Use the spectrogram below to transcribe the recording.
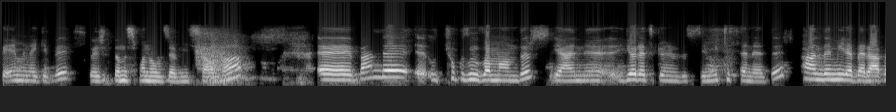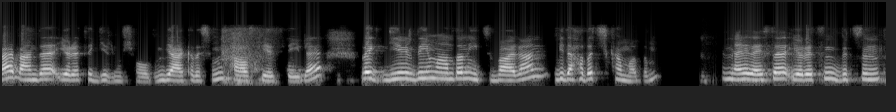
Emine gibi psikolojik danışman olacağım inşallah. Ee, ben de e, çok uzun zamandır yani yöret gönüllüsüyüm iki senedir. Pandemiyle beraber ben de yörete girmiş oldum bir arkadaşımın tavsiyesiyle. Ve girdiğim andan itibaren bir daha da çıkamadım. Neredeyse yöretim bütün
